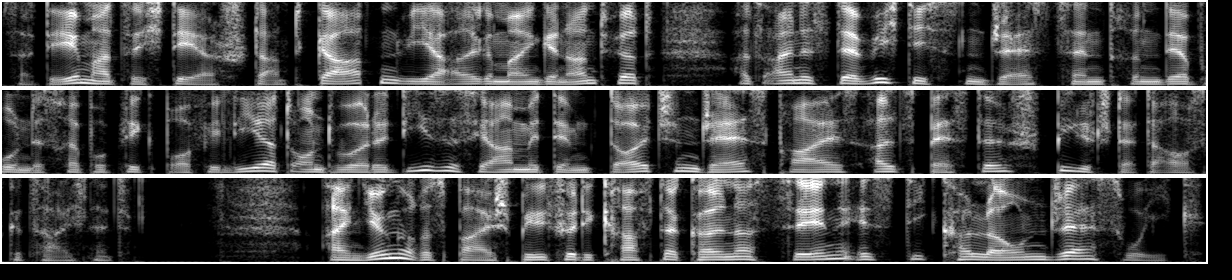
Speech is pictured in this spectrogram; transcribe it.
Seitdem hat sich der Stadtgarten, wie er allgemein genannt wird, als eines der wichtigsten Jazzzentren der Bundesrepublik profiliert und wurde dieses Jahr mit dem Deutschen Jazzpreis als beste Spielstätte ausgezeichnet. Ein jüngeres Beispiel für die Kraft der Kölner Szene ist die Cologne Jazz Week.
